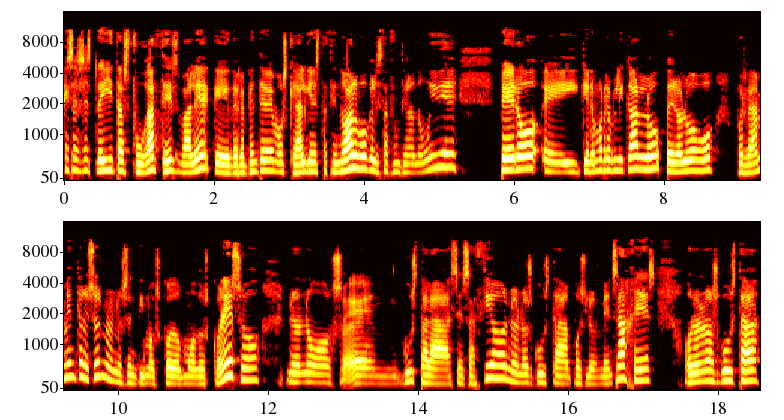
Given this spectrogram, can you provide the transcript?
esas estrellitas fugaces, ¿vale? Que de repente vemos que alguien está haciendo algo, que le está funcionando muy bien pero eh, y queremos replicarlo, pero luego, pues realmente nosotros no nos sentimos cómodos con eso, no nos eh, gusta la sensación, no nos gusta pues los mensajes, o no nos gusta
